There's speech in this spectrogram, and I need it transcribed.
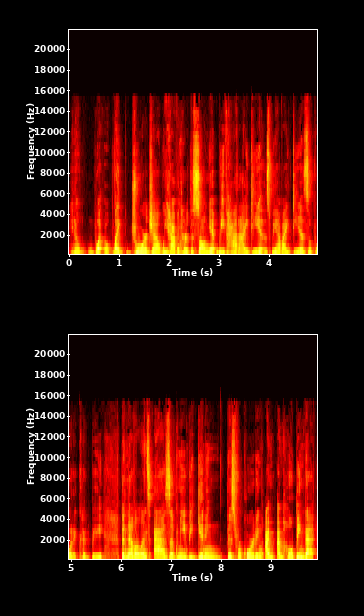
you know what like georgia we haven't heard the song yet. We've had ideas. We have ideas of what it could be. The netherlands as of me beginning this recording i'm i'm hoping that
